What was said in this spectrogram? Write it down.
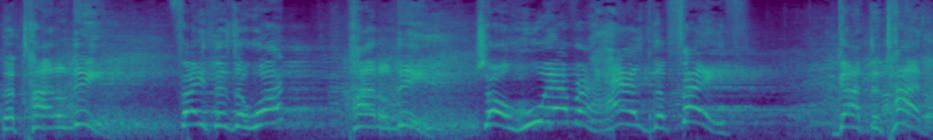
the title deed. Faith is a what? Title deed. So whoever has the faith got the title.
